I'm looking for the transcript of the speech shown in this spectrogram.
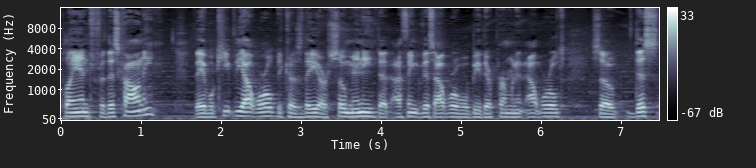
planned for this colony. They will keep the Outworld because they are so many that I think this Outworld will be their permanent Outworld. So this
